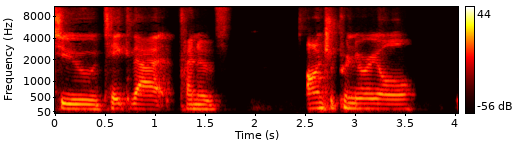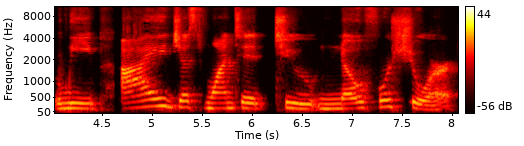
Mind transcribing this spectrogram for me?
to take that kind of entrepreneurial leap. I just wanted to know for sure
